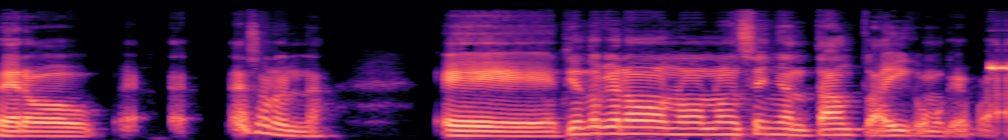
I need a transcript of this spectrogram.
pero eh, eh, eso no es nada. entiendo que no, no, no, enseñan tanto ahí como que para,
